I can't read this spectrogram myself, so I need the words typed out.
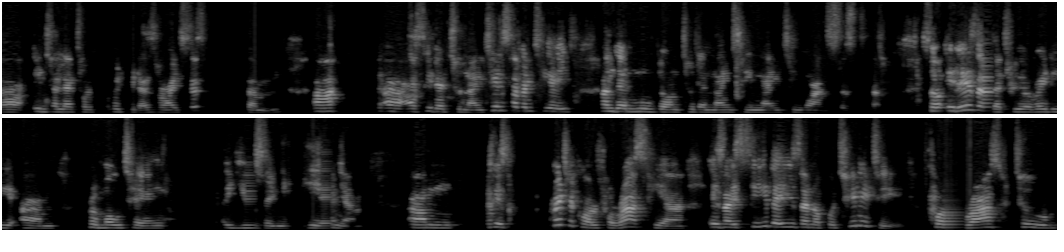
uh, intellectual property rights system. Uh, uh, acceded to 1978 and then moved on to the 1991 system. So it is that we're already um, promoting using here. Um, what is critical for us here is I see there is an opportunity for us to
